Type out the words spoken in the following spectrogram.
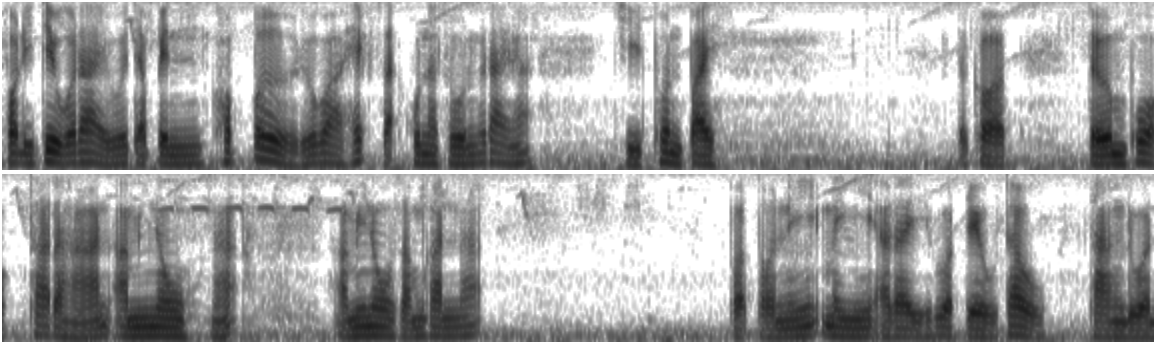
ฟอสอิทิวก็ได้หรือจะเป็นคอปเปอร์หรือว่าเฮกซาโคนาโซนก็ได้นะฉีดพ่นไป แล้วก็เติมพวกธาตุอาหารอะมิโนนะอะมิโนสำคัญนะเพราะตอนนี้ไม่มีอะไรรวดเร็วเท่า ทางด่วน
